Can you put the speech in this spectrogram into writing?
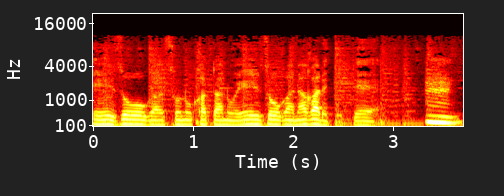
映像がその方の映像が流れててうん。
